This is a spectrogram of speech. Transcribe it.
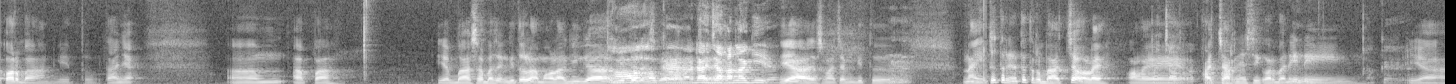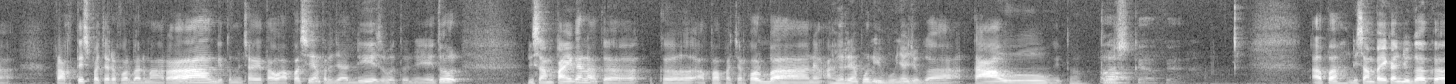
korban gitu tanya em, apa ya bahasa bahasa gitulah mau lagi nggak Oh, gitu dan oke. segala Ada macam. ajakan lagi ya? Iya semacam gitu. Nah itu ternyata terbaca oleh oleh Pacar korban. pacarnya si korban ini Oke. ya praktis pacar korban marah gitu mencari tahu apa sih yang terjadi sebetulnya yaitu disampaikanlah ke ke apa pacar korban yang akhirnya pun ibunya juga tahu gitu terus oh, oke, oke. apa disampaikan juga ke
